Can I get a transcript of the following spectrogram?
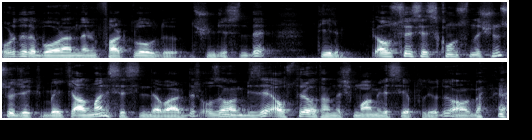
Orada da bu oranların farklı olduğu düşüncesinde değilim. Avusturya Lisesi konusunda şunu söyleyecektim. Belki Alman Lisesi'nde vardır. O zaman bize Avusturya vatandaşı muamelesi yapılıyordu ama ben...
